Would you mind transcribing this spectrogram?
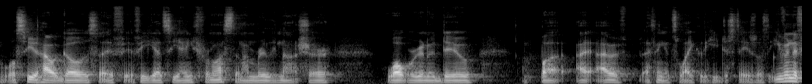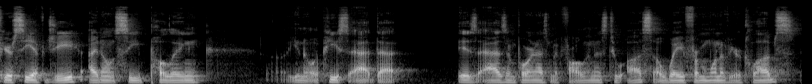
we'll see how it goes. If if he gets yanked from us, then I'm really not sure what we're gonna do. But I I, I think it's likely he just stays with. us. Even if you're CFG, I don't see pulling, uh, you know, a piece at that is as important as McFarlane is to us away from one of your clubs,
